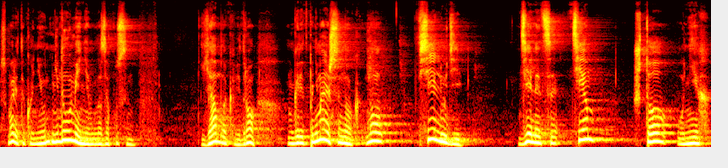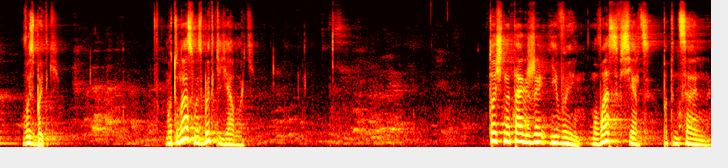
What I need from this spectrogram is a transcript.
Смотри, такое недоумение в глазах у сына. Яблоко, ведро. Он говорит, понимаешь, сынок, ну, все люди делятся тем, что у них в избытке. Вот у нас в избытке яблоки. Точно так же и вы. У вас в сердце потенциально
